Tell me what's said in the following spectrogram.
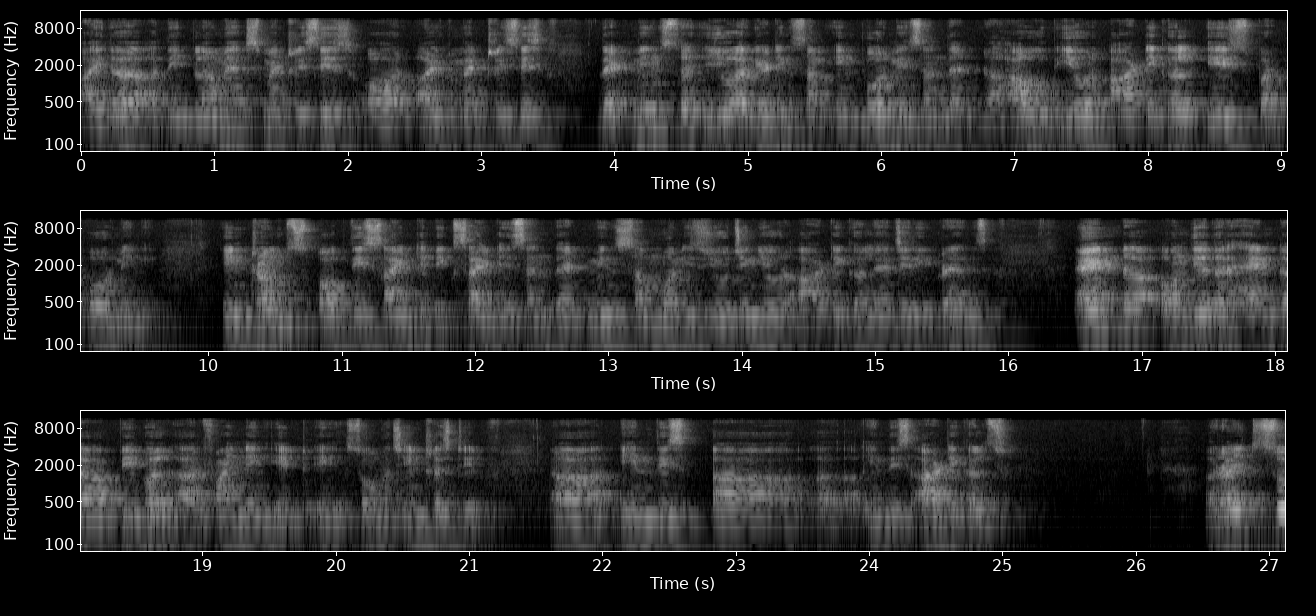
either the plumx matrices or alt matrices that means you are getting some information that how your article is performing. In terms of the scientific citation that means someone is using your article as a reference. And uh, on the other hand uh, people are finding it uh, so much interested uh, in this uh, uh, in these articles right so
